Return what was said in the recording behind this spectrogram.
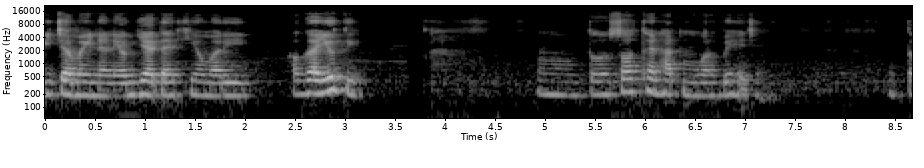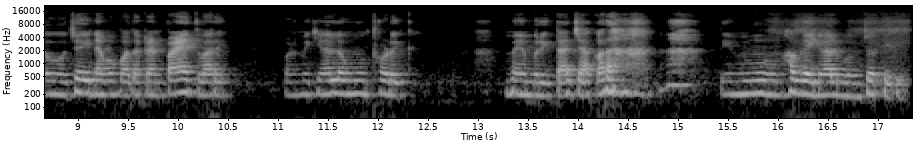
બીજા મહિનાની અગિયાર તારીખે અમારી હગાઈ હતી. તો સોથે ને હાથમું વર્ષ બેહે જાય તો જઈના પપ્પા તો ટાણ પાણી જ વારે. પણ મેં કહ્યું હલો, હું થોડીક મેમરી તાજા કરા. તે હું હગાઈની આલ્બમ જતી રહી.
